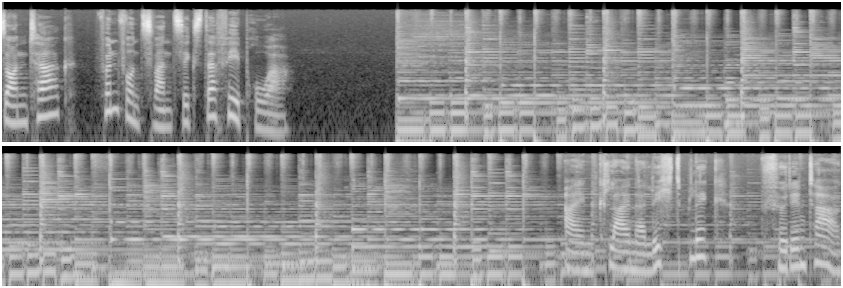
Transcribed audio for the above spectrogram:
Sonntag, 25. Februar. Ein kleiner Lichtblick für den Tag.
